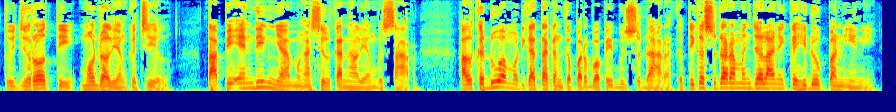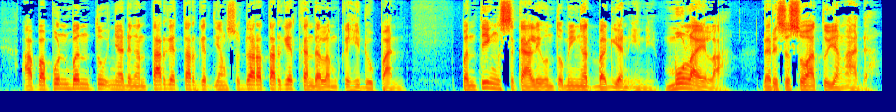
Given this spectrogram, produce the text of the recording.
Tujuh roti modal yang kecil. Tapi endingnya menghasilkan hal yang besar. Hal kedua mau dikatakan kepada Bapak Ibu Saudara, ketika Saudara menjalani kehidupan ini, apa pun bentuknya dengan target-target yang Saudara targetkan dalam kehidupan, Penting sekali untuk mengingat bagian ini. Mulailah dari sesuatu yang ada.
